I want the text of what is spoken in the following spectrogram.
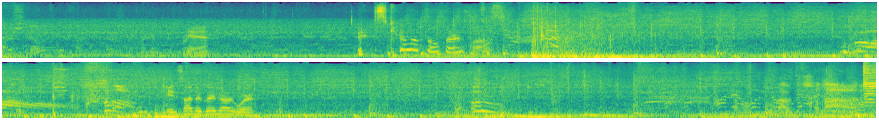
Fighting Echo. Yeah. Skeletal Thursa. Inside the graveyard, where? Loud Solana.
